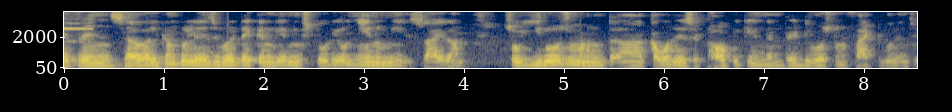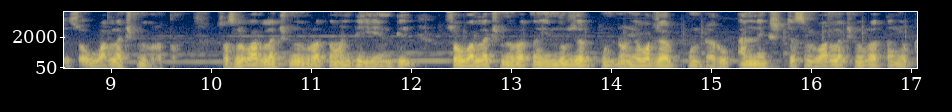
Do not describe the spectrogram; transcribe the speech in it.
Hi friends welcome to lazy boy tech and gaming studio నేను మీ సాయిరామ్. సో ఈ రోజు మనం కవర్ చేసే టాపిక్ ఏంటంటే డివోషనల్ ఫ్యాక్ట్ గురించి. సో వరలక్ష్మి వ్రతం. సో అసలు వరలక్ష్మి వ్రతం అంటే ఏంటి? సో వరలక్ష్మి వ్రతం ఎందుకు జరుపుకుంటాం? ఎవరు జరుపుకుంటారు? అండ్ నెక్స్ట్ అసలు వరలక్ష్మి వ్రతం యొక్క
